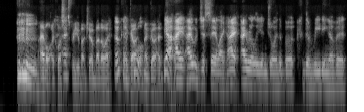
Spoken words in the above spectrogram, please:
I have a lot of questions for you about Job, by the way. okay. But go, cool. no, go ahead. yeah Go ahead. I, I would just say like I, I really enjoy the book the reading of it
